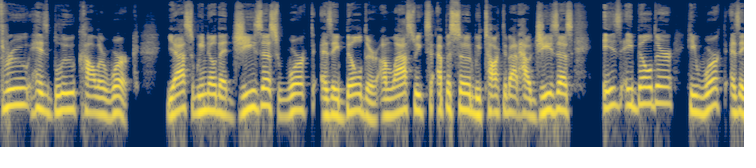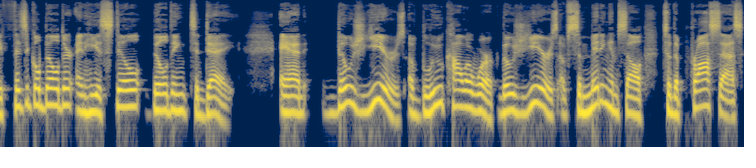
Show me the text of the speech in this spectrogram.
through his blue collar work. Yes, we know that Jesus worked as a builder. On last week's episode, we talked about how Jesus is a builder. He worked as a physical builder and he is still building today. And those years of blue collar work, those years of submitting himself to the process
